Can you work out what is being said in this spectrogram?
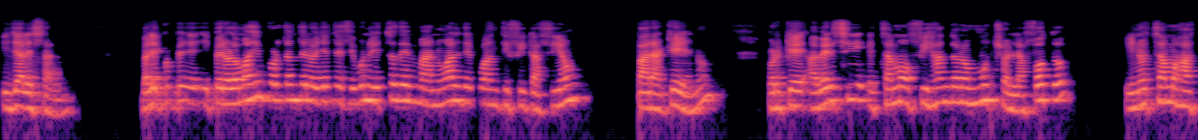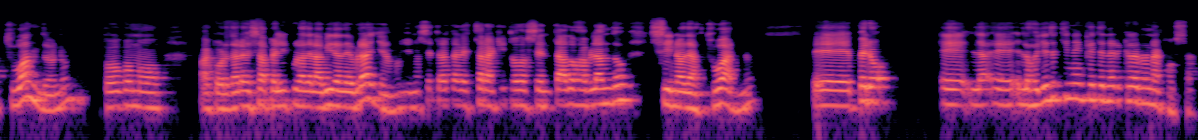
y ya le sale. ¿Vale? Pero lo más importante el oyente es decir, bueno, ¿y esto de manual de cuantificación? para qué, ¿no? Porque a ver si estamos fijándonos mucho en la foto y no estamos actuando, ¿no? Un poco como acordar esa película de la vida de Brian, oye, no se trata de estar aquí todos sentados hablando, sino de actuar, ¿no? Eh, pero eh, eh, los oyentes tienen que tener claro una cosa.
